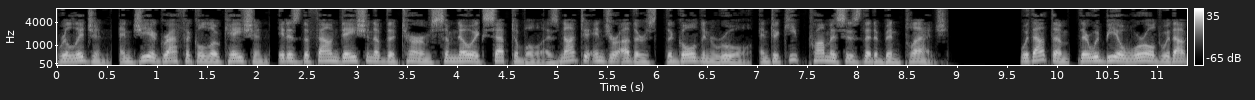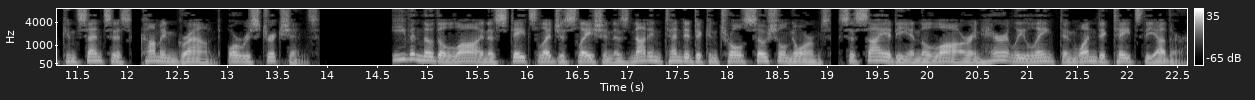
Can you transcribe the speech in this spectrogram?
religion, and geographical location, it is the foundation of the terms some know acceptable as not to injure others, the golden rule, and to keep promises that have been pledged. Without them, there would be a world without consensus, common ground, or restrictions. Even though the law in a state's legislation is not intended to control social norms, society and the law are inherently linked and one dictates the other.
